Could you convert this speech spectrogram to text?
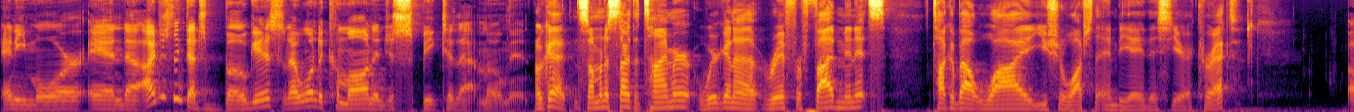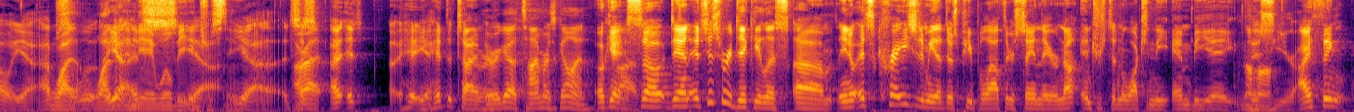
anymore, and uh, I just think that's bogus. And I wanted to come on and just speak to that moment. Okay, so I'm going to start the timer. We're going to riff for five minutes. Talk about why you should watch the NBA this year. Correct? Oh yeah, absolutely. why the yeah, NBA will be yeah, interesting. Yeah, it's All just, I, it's, uh, hit, yeah, hit the timer. Here we go. Timer's going. Okay, Five. so Dan, it's just ridiculous. Um, you know, it's crazy to me that there's people out there saying they are not interested in watching the NBA this Uh-huh. year. I think.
